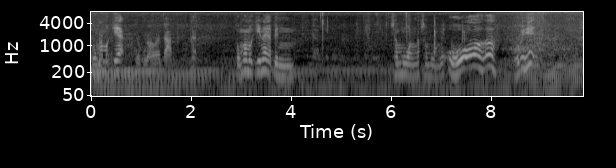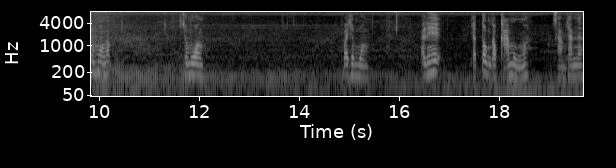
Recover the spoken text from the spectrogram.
ผมว่าเมื่อกี้ลูกน้องอาจารย์ผมว่าเมื่อกี้น่าจะเป็นชะมวงครับชะมวงนี่โอ้โหเออโอ้โหพี่พี่ชะมวงครับชะมวง ใบชะมวง อันนี้จะต้มกับขาหมูสามชั้นนะ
